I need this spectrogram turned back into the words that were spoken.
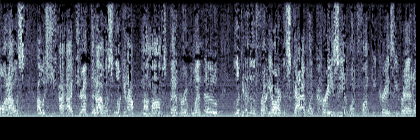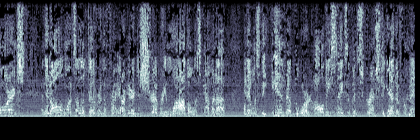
one. I was, I was, I, dreamt that I was looking out my mom's bedroom window, looking into the front yard. The sky went crazy. It went funky, crazy, red, orange. And then all at once, I looked over in the front yard here, and the shrubbery lava was coming up, and it was the end of the world. All these things have been scrunched together for me,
